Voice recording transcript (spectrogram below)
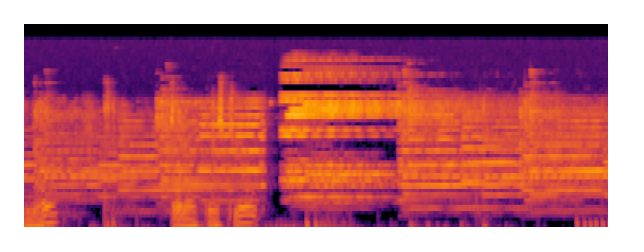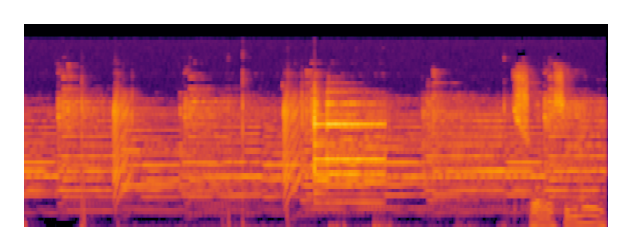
No. Start like this joke. Let's try this again.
